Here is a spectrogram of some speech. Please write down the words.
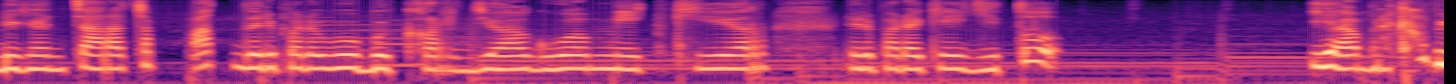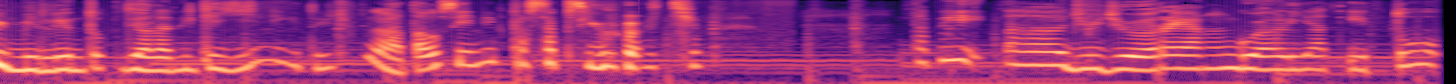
dengan cara cepat daripada gue bekerja gue mikir daripada kayak gitu. Ya mereka lebih milih untuk jalan kayak gini gitu. Itu nggak tahu sih ini persepsi gue aja. Tapi uh, jujur yang gue lihat itu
